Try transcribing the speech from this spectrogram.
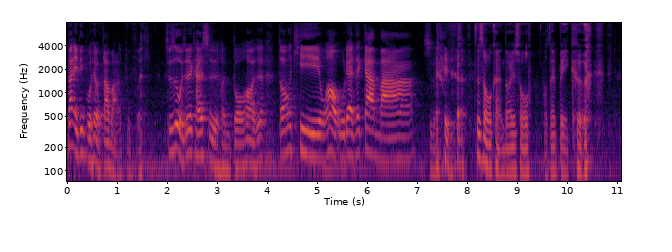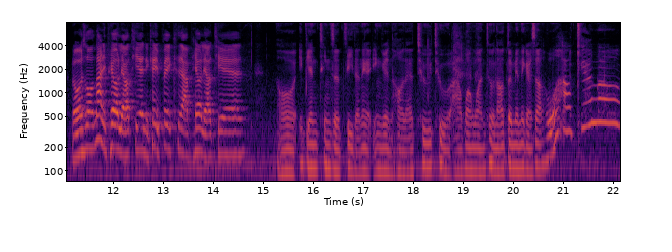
那一定不会有大麻的部分。就是我就会开始很多话，就是 Donkey，我好无聊，你在干嘛之类的。这时候我可能都会说我在备课，然后说那你陪我聊天，你可以备课啊，陪我聊天。然后一边听着自己的那个音乐，然后来 two two 啊 one one two，然后对面那个人说我好强哦，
